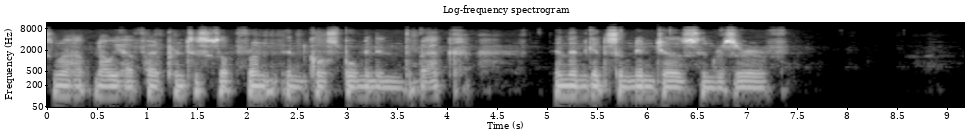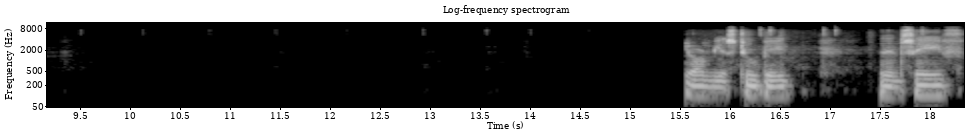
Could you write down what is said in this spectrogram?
So now, now we have five princesses up front and ghost bowmen in the back, and then get some ninjas in reserve. Your army is too big, and then save.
